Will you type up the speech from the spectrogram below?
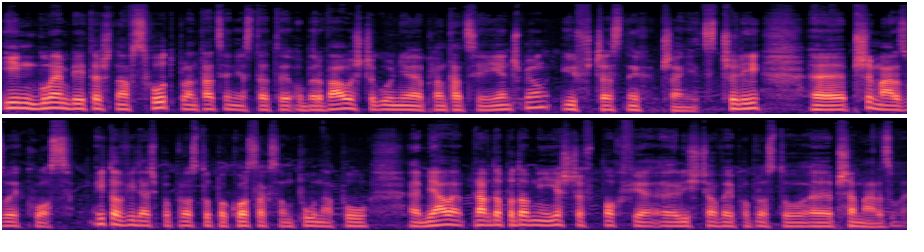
im głębiej też na wschód plantacje niestety oberwały, szczególnie plantacje jęczmion i wczesnych pszenic, czyli e, przymarzły kłosy. I to widać po prostu po kłosach są pół na pół e, białe, prawdopodobnie jeszcze w pochwie e, liściowej po prostu e, przemarzły.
